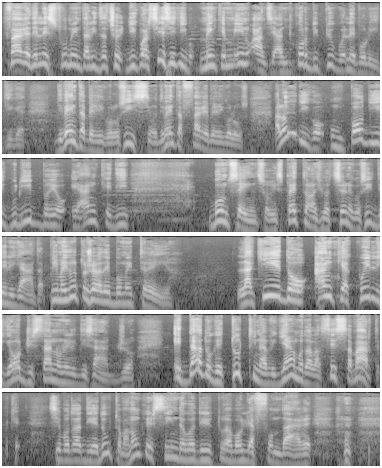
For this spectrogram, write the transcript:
fare delle strumentalizzazioni di qualsiasi tipo, men che meno, anzi ancora di più quelle politiche, diventa pericolosissimo, diventa affare pericoloso. Allora io dico un po' di equilibrio e anche di buonsenso rispetto a una situazione così delicata, prima di tutto ce la devo mettere io. La chiedo anche a quelli che oggi stanno nel disagio. E dato che tutti navighiamo dalla stessa parte, perché si potrà dire tutto, ma non che il sindaco addirittura voglia affondare.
